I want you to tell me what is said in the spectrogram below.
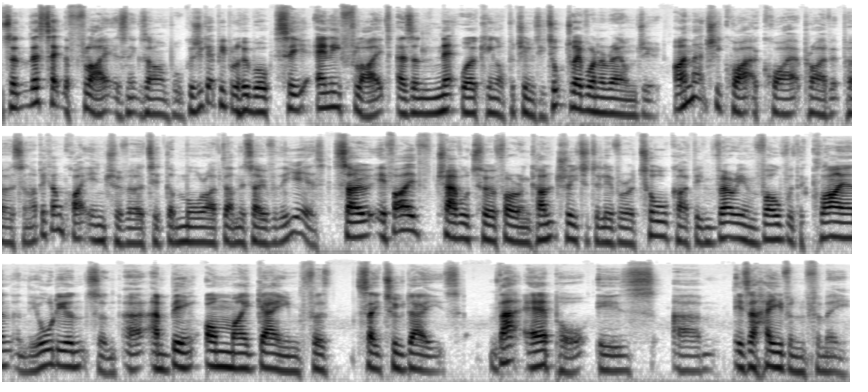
So let's take the flight as an example, because you get people who will see any flight as a networking opportunity. Talk to everyone around you. I'm actually quite a quiet, private person. I've become quite introverted the more I've done this over the years. So if I've travelled to a foreign country to deliver a talk, I've been very involved with the client and the audience, and uh, and being on my game for say two days. That airport is um, is a haven for me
